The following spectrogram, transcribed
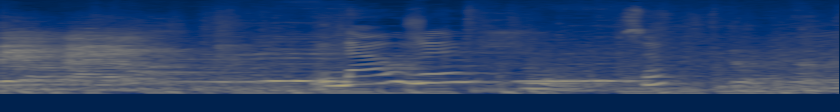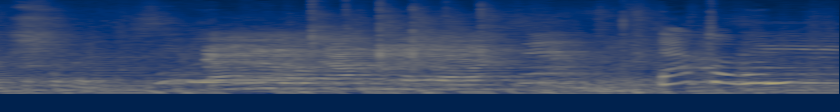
Да, Готово. Не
